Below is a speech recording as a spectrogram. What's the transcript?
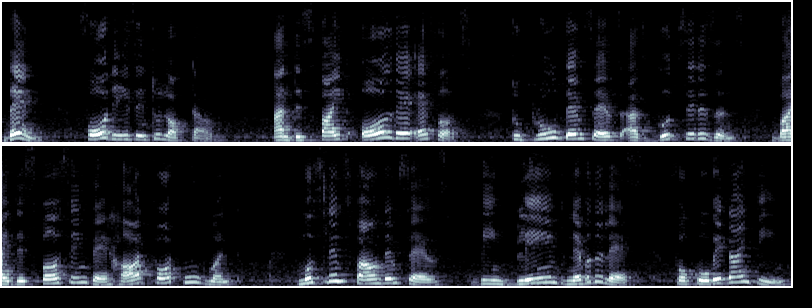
Then, four days into lockdown, and despite all their efforts to prove themselves as good citizens by dispersing their hard fought movement, Muslims found themselves being blamed nevertheless for COVID 19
